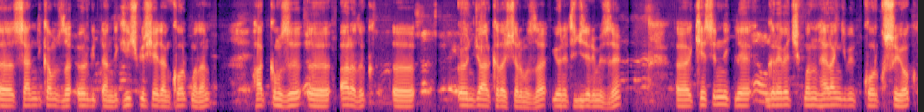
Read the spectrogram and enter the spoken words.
e, sendikamızda örgütlendik. Hiçbir şeyden korkmadan hakkımızı e, aradık. E, önce arkadaşlarımızla, yöneticilerimizle. E, kesinlikle greve çıkmanın herhangi bir korkusu yok.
